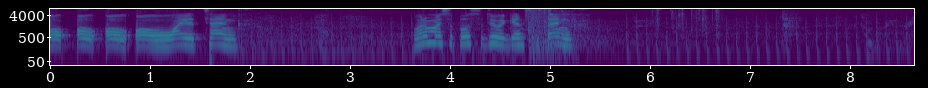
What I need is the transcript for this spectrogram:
Oh, oh, oh, oh, why a tank? What am I supposed to do against the tank? Come on, Henry.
